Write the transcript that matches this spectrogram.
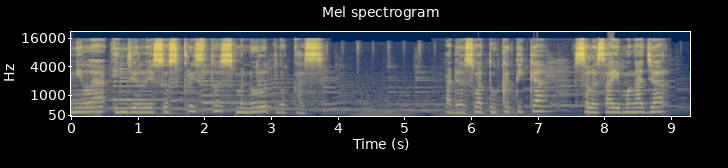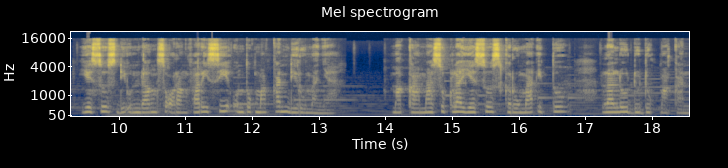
Inilah Injil Yesus Kristus menurut Lukas. Pada suatu ketika, selesai mengajar, Yesus diundang seorang Farisi untuk makan di rumahnya. Maka masuklah Yesus ke rumah itu, lalu duduk makan.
